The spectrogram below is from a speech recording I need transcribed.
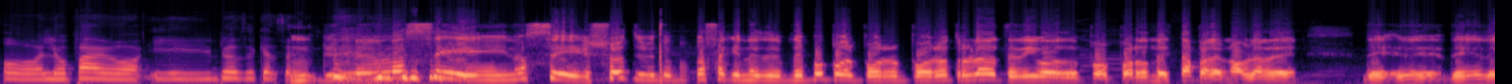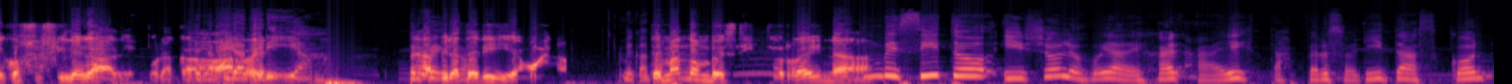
o lo pago? Y no sé qué hacer. Mm, no, sé, no sé. Yo te, pasa que después por, por, por, otro lado te digo por, por dónde está para no hablar de, de, cosas ilegales por acá. De la piratería. de la piratería, bueno. Te mando un besito, reina. Un besito y yo los voy a dejar a estas personitas con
